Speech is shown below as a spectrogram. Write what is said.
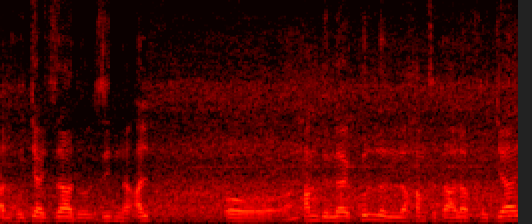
الحجاج زادوا زدنا 1000 والحمد لله كل ال 5000 حجاج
